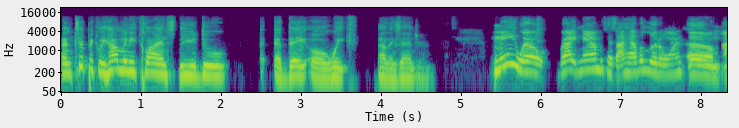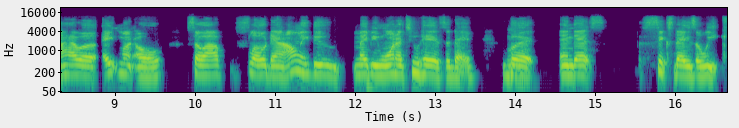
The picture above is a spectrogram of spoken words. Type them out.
And typically, how many clients do you do a day or a week, Alexandra? Me, well, right now because I have a little one, um, I have a eight month old, so I've slowed down. I only do maybe one or two heads a day, mm. but and that's six days a week.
